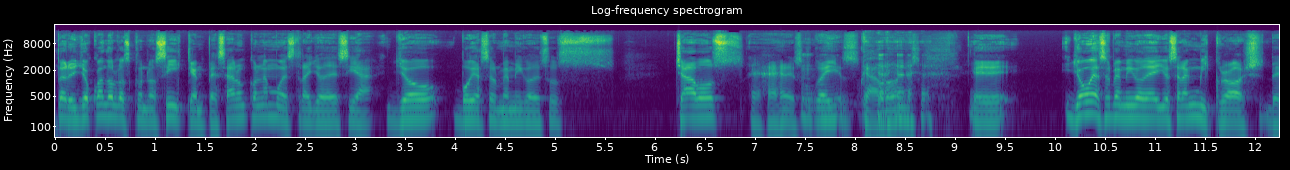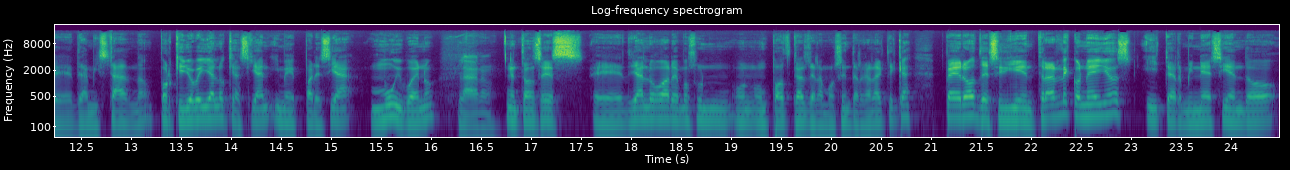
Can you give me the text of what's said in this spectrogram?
Pero yo cuando los conocí, que empezaron con la muestra, yo decía, yo voy a ser mi amigo de esos chavos, esos güeyes, cabrones. Eh, yo voy a ser mi amigo de ellos, eran mi crush de, amistad, ¿no? Porque yo veía lo que hacían y me parecía muy bueno. Claro. Entonces, eh, ya luego haremos un, podcast de la música intergaláctica, pero decidí entrarle con ellos y terminé siendo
